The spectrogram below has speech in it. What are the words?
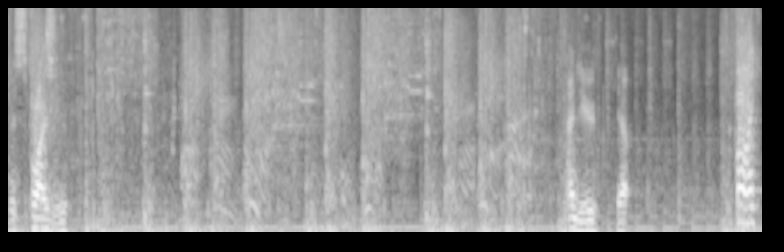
They surprise you. And you, yep. Bye!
